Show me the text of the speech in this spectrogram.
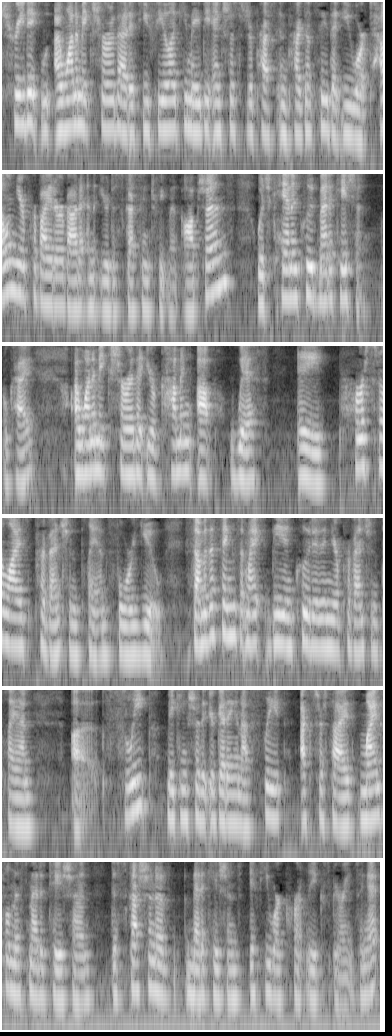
treating i want to make sure that if you feel like you may be anxious or depressed in pregnancy that you are telling your provider about it and that you're discussing treatment options which can include medication okay i want to make sure that you're coming up with a personalized prevention plan for you some of the things that might be included in your prevention plan uh, sleep, making sure that you're getting enough sleep, exercise, mindfulness meditation, discussion of medications if you are currently experiencing it.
